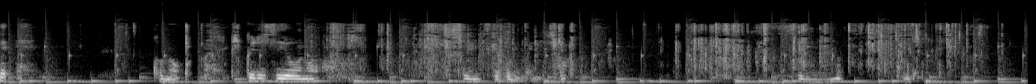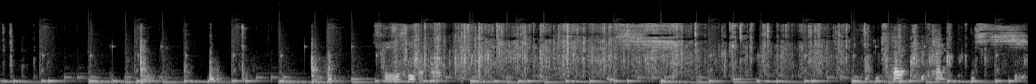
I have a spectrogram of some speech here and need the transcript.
そして、このピクルス用の、これにつけ込めばいいんでしょせーの。ちょっと入れすぎたから。よし。疲れ、疲れ。よし。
